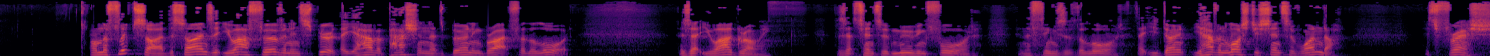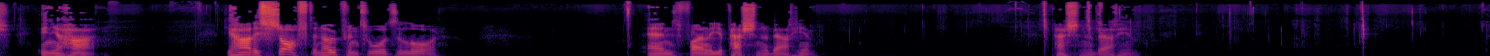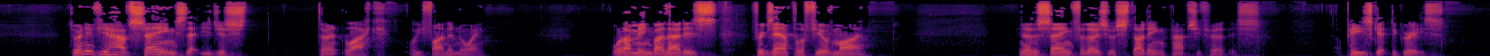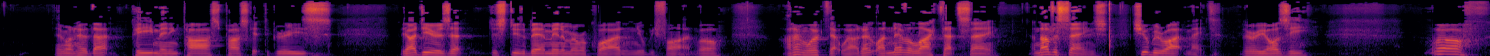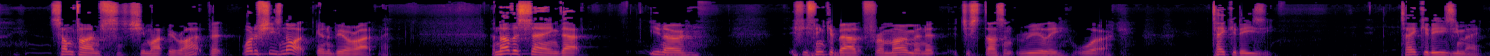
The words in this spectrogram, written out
On the flip side, the signs that you are fervent in spirit, that you have a passion that's burning bright for the Lord, is that you are growing. There's that sense of moving forward in the things of the Lord. That you don't you haven't lost your sense of wonder. It's fresh in your heart. Your heart is soft and open towards the Lord. And finally, you're passionate about Him. Passionate about Him. Do any of you have sayings that you just don't like or you find annoying? What I mean by that is, for example, a few of mine. You know the saying for those who are studying, perhaps you've heard this P's get degrees. Anyone heard that? P meaning pass, pass get degrees. The idea is that just do the bare minimum required and you'll be fine. Well, I don't work that way. I, don't, I never like that saying. Another saying, she'll be right, mate. Very Aussie. Well, sometimes she might be right, but what if she's not going to be all right, mate? Another saying that, you know, if you think about it for a moment, it, it just doesn't really work. Take it easy. Take it easy, mate.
